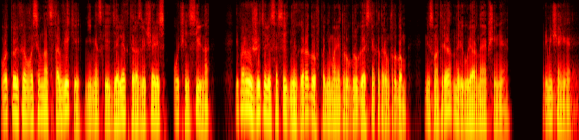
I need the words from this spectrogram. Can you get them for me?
Вот только в XVIII веке немецкие диалекты различались очень сильно – и порой жители соседних городов понимали друг друга с некоторым трудом, несмотря на регулярное общение. Примечание.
